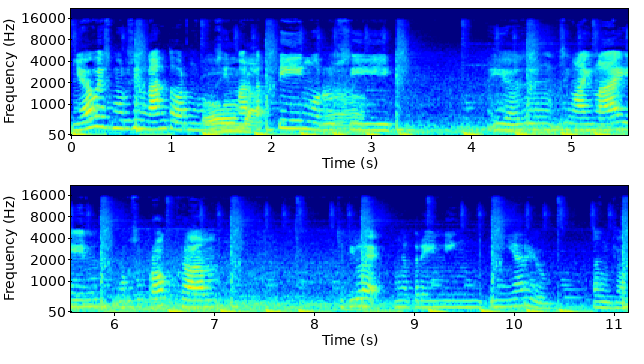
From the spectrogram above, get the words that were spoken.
ya wes ngurusin kantor ngurusin Oh, enggak. marketing ngurusi iya sing, sing lain-lain ngurusi program jadi lek nge-training penyiar yo tanggung jawab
